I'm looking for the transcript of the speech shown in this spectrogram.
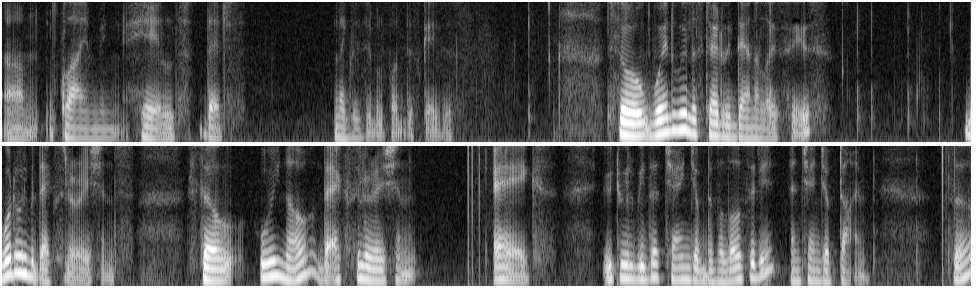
um, climbing hills that's negligible for these cases. So when we'll start with the analysis what will be the accelerations? So we know the acceleration x it will be the change of the velocity and change of time. So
